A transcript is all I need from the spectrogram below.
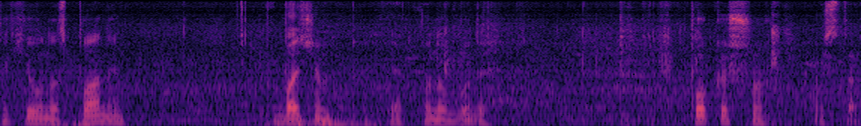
Такі у нас плани. Побачимо, як воно буде. Поки що ось так.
